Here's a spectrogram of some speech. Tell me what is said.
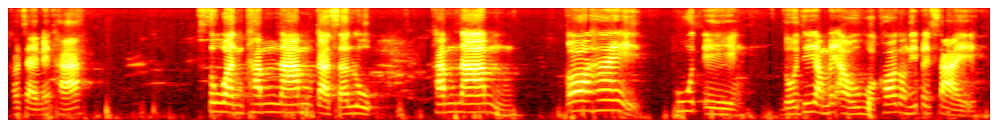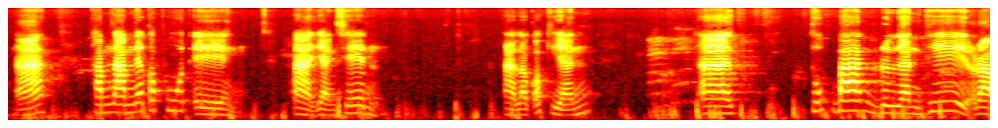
เข้าใจไหมคะ ส่วนคำนำกับสรุปคำนำก็ให้พูดเอง โดยที่ยังไม่เอาหัวข้อตรงนี้ไปใส่นะคำนำเนี่ยก็พูดเองอ่าอย่างเช่นอ่าเราก็เขียนอ่าทุกบ้านเรือนที่เรา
